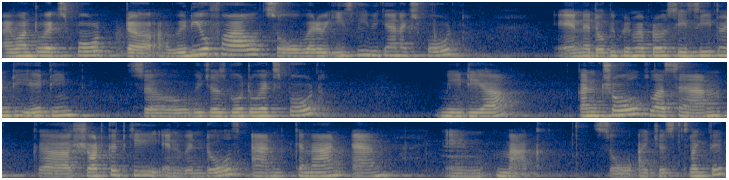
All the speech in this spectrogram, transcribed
I want to export uh, a video file so very easily we can export in Adobe Premiere Pro CC 2018 so we just go to export media control plus M uh, shortcut key in Windows and command M in Mac. So I just clicked it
